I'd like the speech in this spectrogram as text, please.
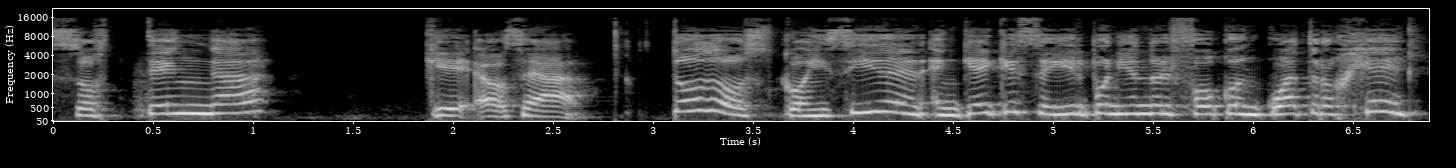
sostenga que, o sea, todos coinciden en que hay que seguir poniendo el foco en 4G.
